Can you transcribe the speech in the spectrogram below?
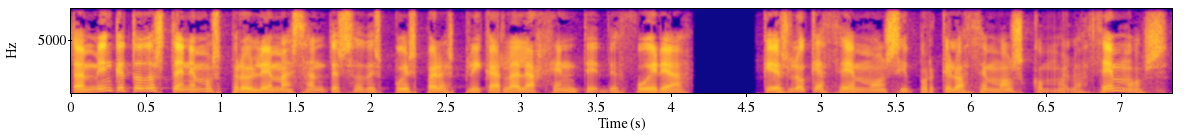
También que todos tenemos problemas antes o después para explicarle a la gente de fuera qué es lo que hacemos y por qué lo hacemos como lo hacemos.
